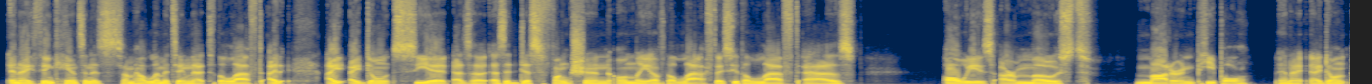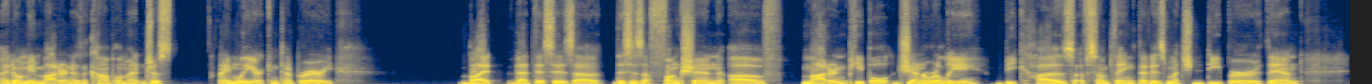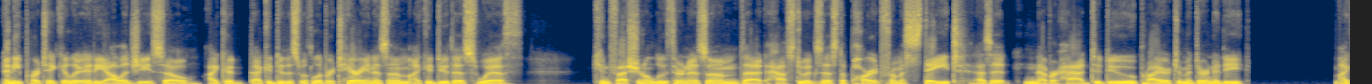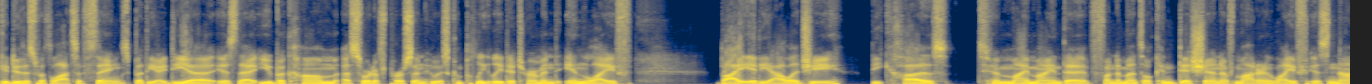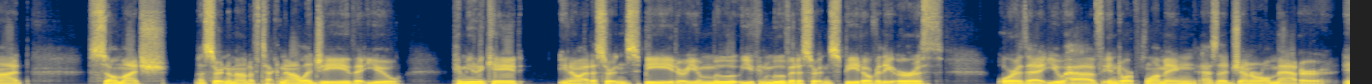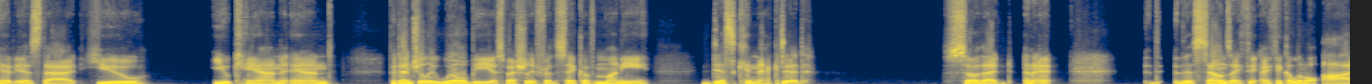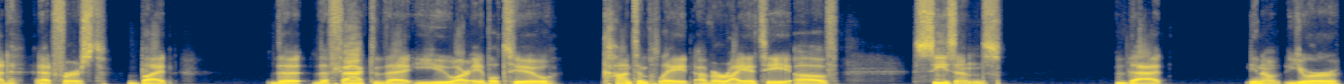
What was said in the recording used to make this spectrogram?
And I think Hanson is somehow limiting that to the left. I, I, I don't see it as a as a dysfunction only of the left. I see the left as always our most modern people, and I, I don't I don't mean modern as a compliment, just timely or contemporary. But that this is a this is a function of modern people generally because of something that is much deeper than any particular ideology. So I could I could do this with libertarianism. I could do this with confessional Lutheranism that has to exist apart from a state as it never had to do prior to modernity. I could do this with lots of things, but the idea is that you become a sort of person who is completely determined in life by ideology because to my mind, the fundamental condition of modern life is not so much a certain amount of technology that you communicate, you know, at a certain speed, or you move, you can move at a certain speed over the earth, or that you have indoor plumbing as a general matter. It is that you you can and potentially will be, especially for the sake of money, disconnected. So that and this sounds I think I think a little odd at first, but the the fact that you are able to contemplate a variety of seasons that you know your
